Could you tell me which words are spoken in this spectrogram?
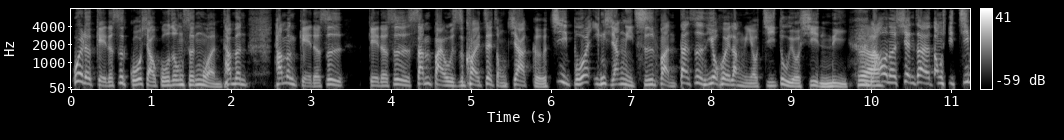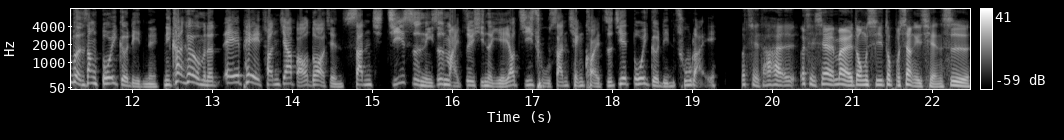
为了给的是国小国中生玩，他们他们给的是给的是三百五十块这种价格，既不会影响你吃饭，但是又会让你有极度有吸引力。啊然后呢，现在的东西基本上多一个零呢。你看看我们的 A 配传家宝要多少钱？三，即使你是买最新的，也要基础三千块，直接多一个零出来耶。而且他还，而且现在卖的东西都不像以前是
